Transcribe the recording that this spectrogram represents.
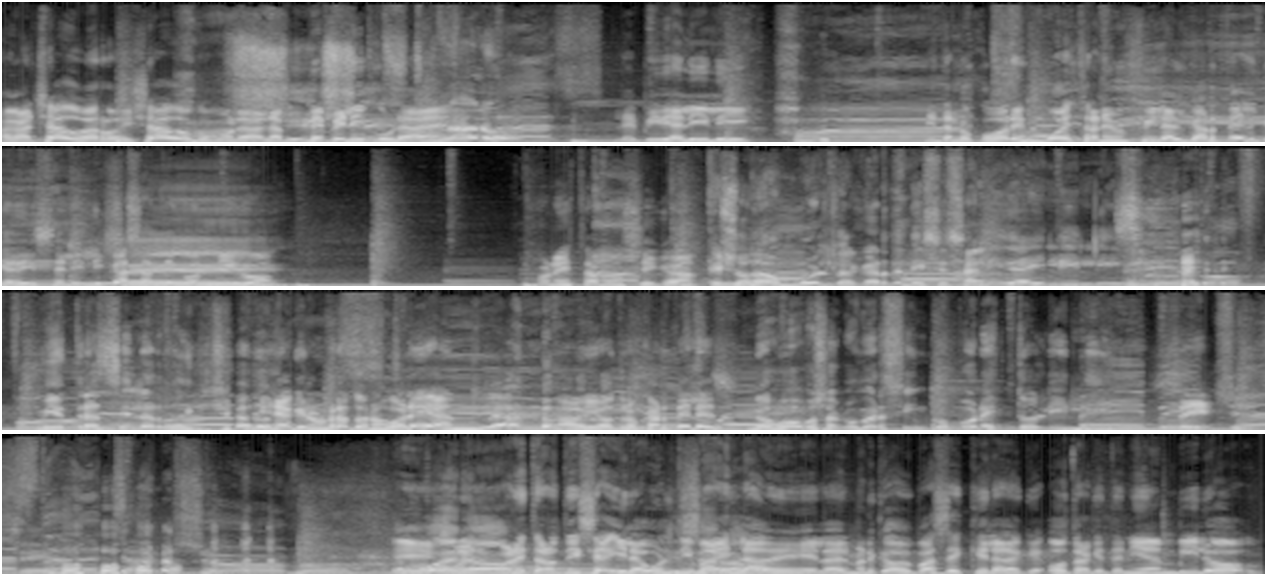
agachado, arrodillado, como la, la sí, de película, sí, ¿eh? Claro. Le pide a Lili. Mientras los jugadores muestran en fila el cartel que dice Lili, cásate Sí. conmigo. Con esta música. Ellos daban vuelta al cartel y dice salí de ahí Lili. Mientras él arrodillado. Mirá que en un rato nos golean. Claro. Había otros carteles. Nos vamos a comer cinco por esto, Lili. Sí. Sí. Eh, bueno. Bueno. con esta noticia. Y la última Y es la, de, la del mercado de pases, que era la que, otra que tenía en vilo,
